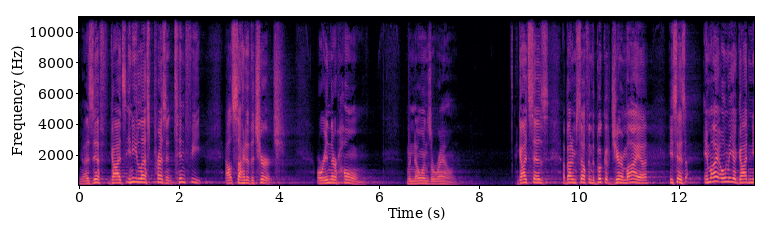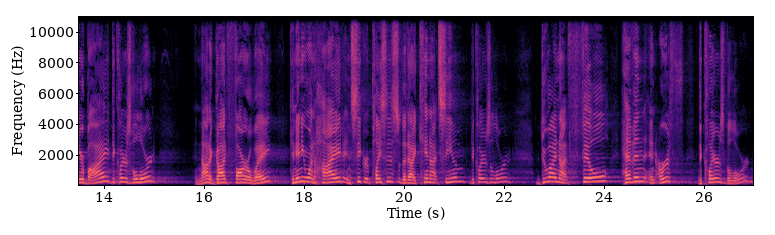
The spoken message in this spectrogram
You know, as if God's any less present 10 feet outside of the church or in their home when no one's around. God says about himself in the book of Jeremiah, He says, Am I only a God nearby, declares the Lord, and not a God far away? Can anyone hide in secret places so that I cannot see him, declares the Lord? Do I not fill heaven and earth, declares the Lord?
